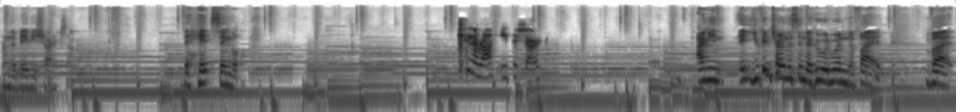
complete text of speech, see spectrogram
from the Baby Shark song? The hit single. Can the Rock eat the shark? I mean, it, you can turn this into who would win in a fight, but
